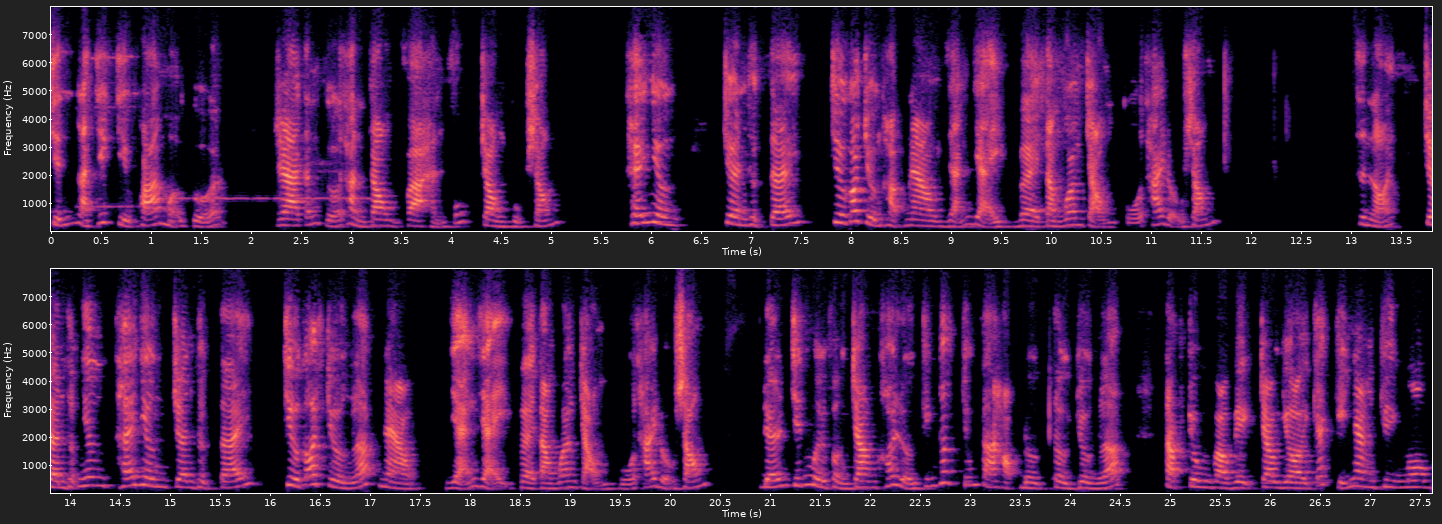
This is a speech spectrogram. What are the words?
chính là chiếc chìa khóa mở cửa ra cánh cửa thành công và hạnh phúc trong cuộc sống. Thế nhưng, trên thực tế, chưa có trường hợp nào giảng dạy về tầm quan trọng của thái độ sống. Xin lỗi, trên thực nhưng thế nhưng trên thực tế chưa có trường lớp nào giảng dạy về tầm quan trọng của thái độ sống. Đến 90% khối lượng kiến thức chúng ta học được từ trường lớp tập trung vào việc trao dồi các kỹ năng chuyên môn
